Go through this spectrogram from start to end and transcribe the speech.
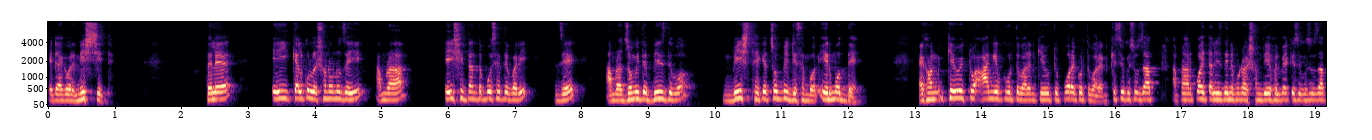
এটা একেবারে নিশ্চিত। তাহলে এই ক্যালকুলেশন অনুযায়ী আমরা এই সিদ্ধান্তে পৌঁছাতে পারি যে আমরা জমিতে বীজ দিব বিশ থেকে চব্বিশ ডিসেম্বর এর মধ্যে। এখন কেউ একটু আগে করতে পারেন, কেউ একটু পরে করতে পারেন। কিছু কিছু জাত আপনার পঁয়তাল্লিশ দিনে প্রোডাকশন দিয়ে ফেলবে, কিছু কিছু জাত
